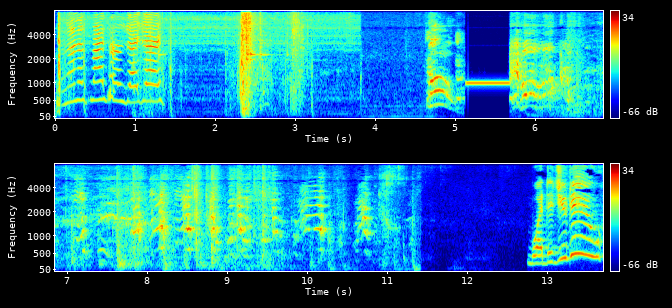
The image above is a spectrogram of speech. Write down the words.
And then it's my turn, JJ. Oh! Whoa! What did you do?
